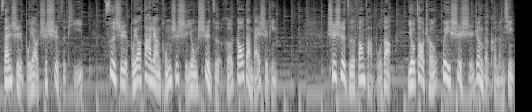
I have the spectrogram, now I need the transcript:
三是不要吃柿子皮。四是不要大量同时使用柿子和高蛋白食品，吃柿子方法不当，有造成胃柿石症的可能性。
